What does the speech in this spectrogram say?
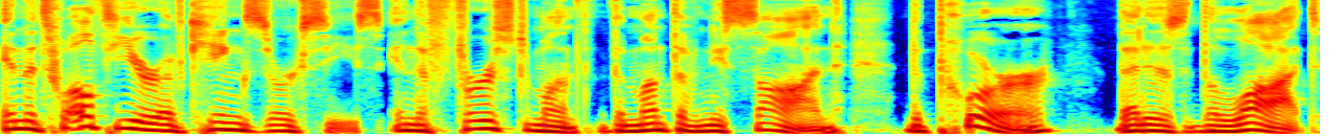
In the twelfth year of King Xerxes, in the first month, the month of Nisan, the Pur, that is, the lot,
